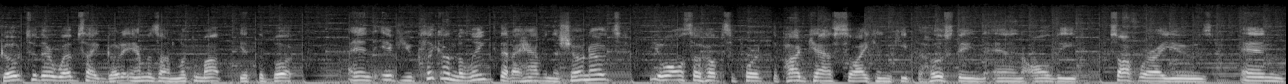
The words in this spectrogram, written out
Go to their website, go to Amazon, look them up, get the book. And if you click on the link that I have in the show notes, you'll also help support the podcast so I can keep the hosting and all the software I use and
